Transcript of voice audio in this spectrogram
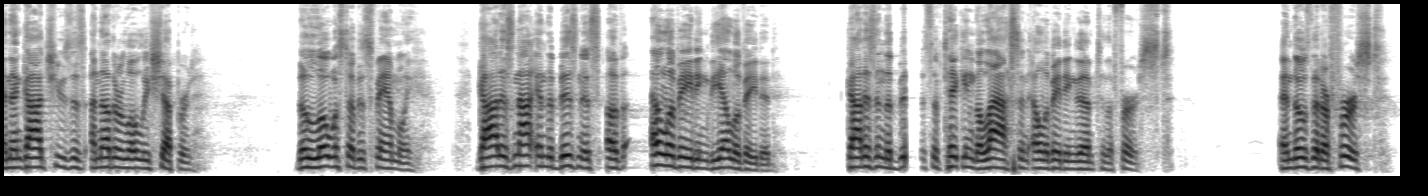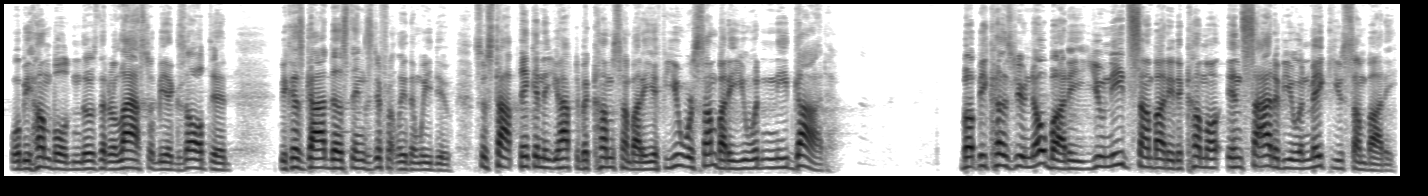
And then God chooses another lowly shepherd, the lowest of his family. God is not in the business of elevating the elevated, God is in the business of taking the last and elevating them to the first. And those that are first will be humbled, and those that are last will be exalted because God does things differently than we do. So stop thinking that you have to become somebody. If you were somebody, you wouldn't need God. But because you're nobody, you need somebody to come inside of you and make you somebody.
